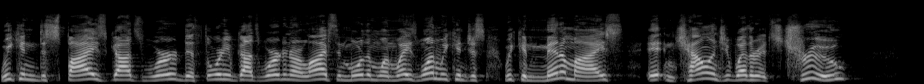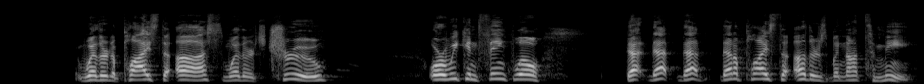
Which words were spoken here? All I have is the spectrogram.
we can despise God's word, the authority of God's word in our lives in more than one ways. One, we can just we can minimize it and challenge it whether it's true whether it applies to us, whether it's true, or we can think, well, that, that, that, that applies to others, but not to me.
